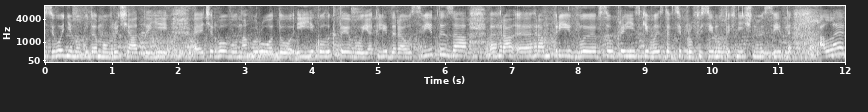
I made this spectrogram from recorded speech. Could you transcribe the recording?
Сьогодні ми будемо вручати їй е, чергову нагороду і її колективу як лідера освіти за е, е, гран-прі в всеукраїнській виставці професійно-технічної освіти. Але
